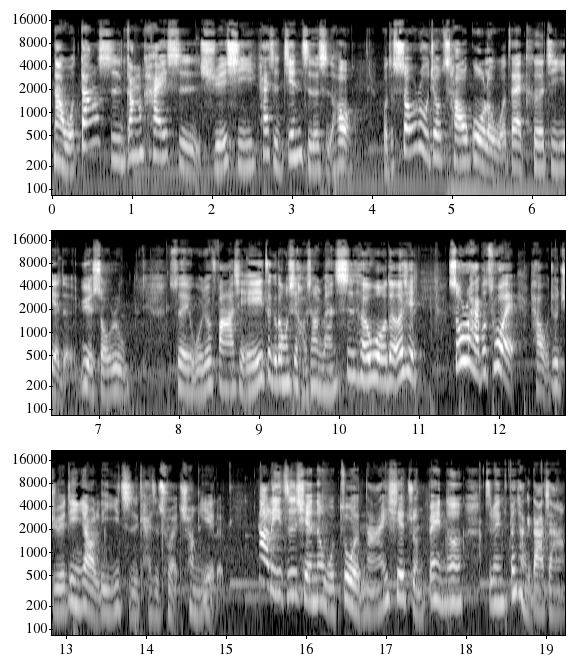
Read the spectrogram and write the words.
那我当时刚开始学习、开始兼职的时候，我的收入就超过了我在科技业的月收入，所以我就发现，诶，这个东西好像蛮适合我的，而且收入还不错，诶，好，我就决定要离职，开始出来创业了。那离职前呢，我做了哪一些准备呢？这边分享给大家。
